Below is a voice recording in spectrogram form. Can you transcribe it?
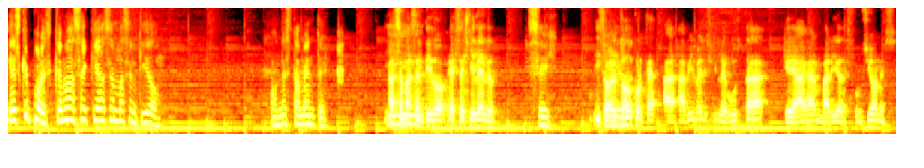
Es que por esquema sé que hace más sentido. Honestamente. Hace más sentido Ezequiel Elliott. Sí. Y sobre todo porque a, Bill Belichick le gusta que hagan varias funciones.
